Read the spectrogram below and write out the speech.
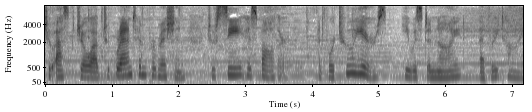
to ask Joab to grant him permission to see his father, and for two years he was denied every time.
